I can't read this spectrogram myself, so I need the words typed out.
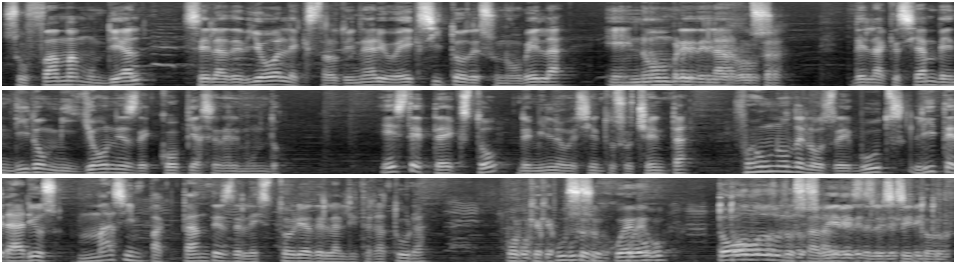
su fama mundial se la debió al extraordinario éxito de su novela En nombre de la rosa, de la que se han vendido millones de copias en el mundo. Este texto, de 1980, fue uno de los debuts literarios más impactantes de la historia de la literatura, porque puso en juego todos los saberes del escritor.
